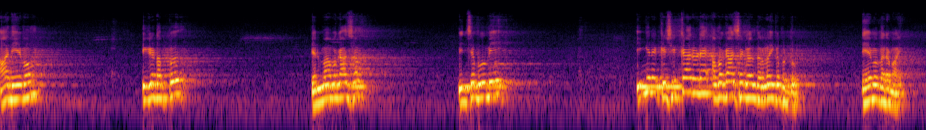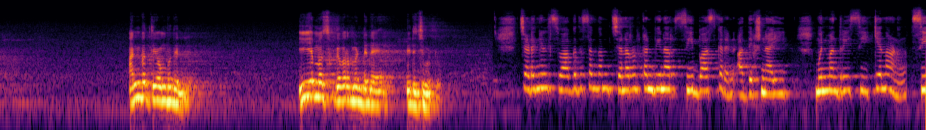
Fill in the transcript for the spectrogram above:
ആ നിയമം തികടപ്പ് ജന്മാവകാശം മിച്ചഭൂമി ഇങ്ങനെ കൃഷിക്കാരുടെ അവകാശങ്ങൾ നിർണയിക്കപ്പെട്ടു നിയമപരമായി. അൻപത്തി ഒമ്പതിൽ ഇ എം എസ് ഗവൺമെന്റിനെ പിരിച്ചുവിട്ടു. ചടങ്ങിൽ സ്വാഗത സംഘം ജനറൽ കൺവീനർ സി ഭാസ്കരൻ അധ്യക്ഷനായി. മുൻമന്ത്രി C K Nanu C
